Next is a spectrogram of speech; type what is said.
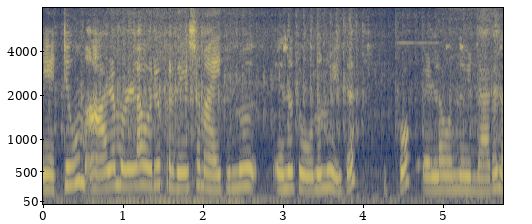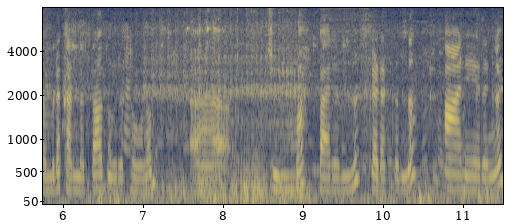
ഏറ്റവും ആഴമുള്ള ഒരു പ്രദേശമായിരുന്നു എന്ന് തോന്നുന്നു ഇത്. ഇപ്പോൾ വെള്ളമൊന്നുമില്ലാതെ നമ്മുടെ കണ്ണെത്താ ദൂരത്തോളം ചുമ്മാ പരന്ന് കിടക്കുന്ന ആനയരങ്ങൾ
